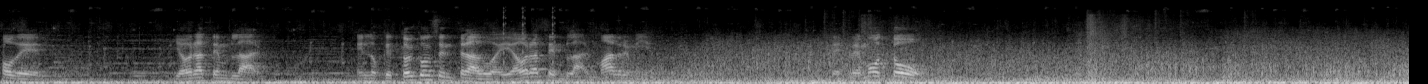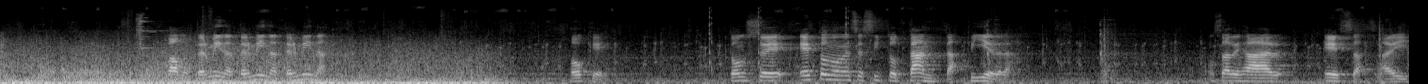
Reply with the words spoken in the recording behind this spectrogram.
Joder. Y ahora temblar. En lo que estoy concentrado ahí. Ahora temblar. Madre mía. Terremoto. Vamos, termina, termina, termina. Ok. Entonces, esto no necesito tantas piedras. Vamos a dejar esas ahí.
